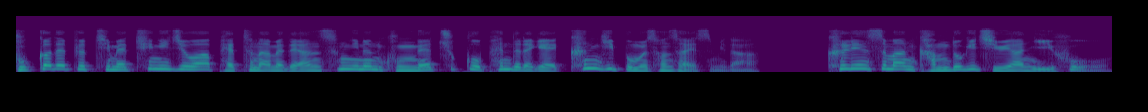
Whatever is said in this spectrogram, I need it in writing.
국가대표팀의 튀니지와 베트남에 대한 승리는 국내 축구 팬들에게 큰 기쁨을 선사했습니다. 클린스만 감독이 지휘한 이후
